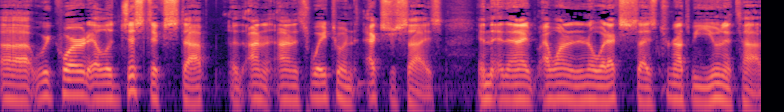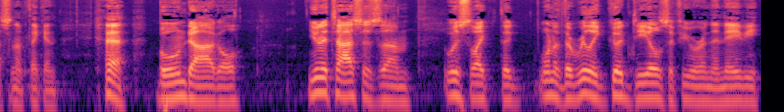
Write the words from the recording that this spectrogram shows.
uh, required a logistics stop uh, on on its way to an exercise, and and I, I wanted to know what exercise. It turned out to be Unitas, and I'm thinking, boondoggle. Unitas is um was like the one of the really good deals if you were in the Navy,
